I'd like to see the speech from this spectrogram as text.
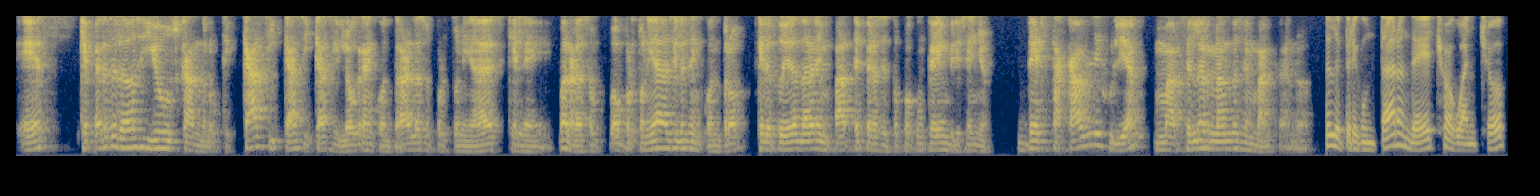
es que Pérez Celedón siguió buscándolo, que casi, casi, casi logra encontrar las oportunidades que le, bueno, las oportunidades sí les encontró, que le pudieran dar el empate, pero se topó con Kevin Briseño. Destacable, Julián, Marcel Hernández en banca, ¿no? Le preguntaron, de hecho, a Guanchop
